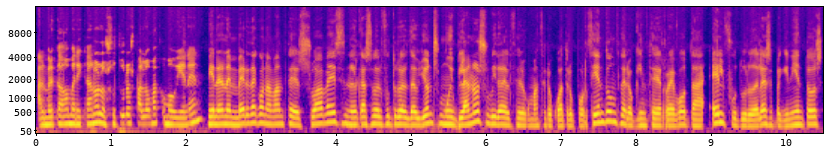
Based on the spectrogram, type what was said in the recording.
al mercado americano. Los futuros Paloma, ¿cómo vienen? Vienen en verde con avances suaves. En el caso del futuro del Dow Jones, muy plano, subida del 0,04%, un 0,15 rebota el futuro del SP500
